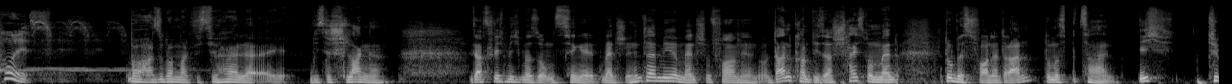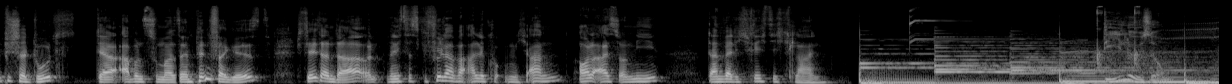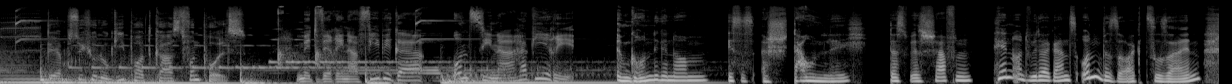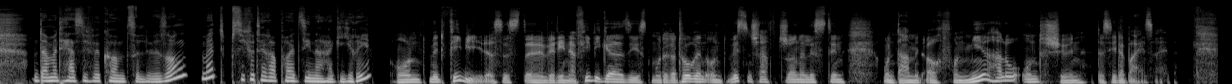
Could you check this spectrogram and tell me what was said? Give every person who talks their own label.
Speaker 1: Puls.
Speaker 2: Boah, Supermarkt ist die Hölle, ey. Diese Schlange. Da fühle ich mich immer so umzingelt. Menschen hinter mir, Menschen vor mir. Und dann kommt dieser Scheißmoment. Du bist vorne dran, du musst bezahlen. Ich, typischer Dude, der ab und zu mal seinen PIN vergisst, steht dann da und wenn ich das Gefühl habe, alle gucken mich an, all eyes on me, dann werde ich richtig klein.
Speaker 3: Die Lösung. Der Psychologie-Podcast von Puls.
Speaker 1: Mit Verena Fiebiger und Sina Hagiri.
Speaker 4: Im Grunde genommen ist es erstaunlich, dass wir es schaffen, hin und wieder ganz unbesorgt zu sein. Und damit herzlich willkommen zur Lösung mit Psychotherapeut Sina Hagiri.
Speaker 5: Und mit Phoebe, das ist äh, Verena Fiebiger, sie ist Moderatorin und Wissenschaftsjournalistin und damit auch von mir. Hallo und schön, dass ihr dabei seid.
